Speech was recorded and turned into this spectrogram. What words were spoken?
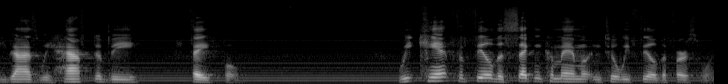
You guys, we have to be faithful. We can't fulfill the second commandment until we feel the first one.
